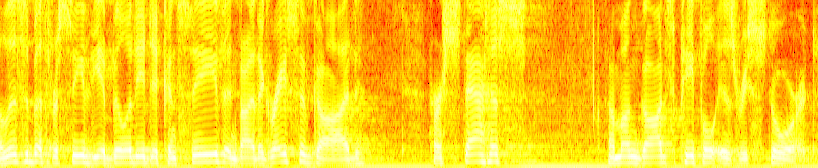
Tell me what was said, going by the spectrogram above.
Elizabeth received the ability to conceive, and by the grace of God, her status among God's people is restored.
